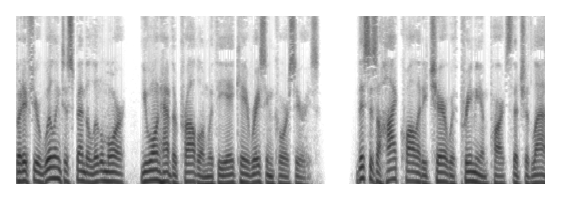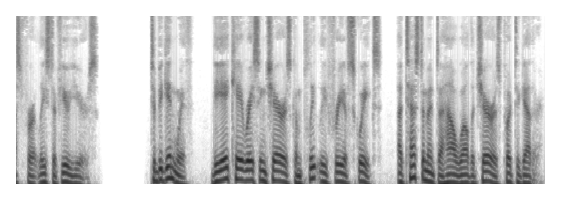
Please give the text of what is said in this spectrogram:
But if you're willing to spend a little more, you won't have the problem with the AK Racing Core series. This is a high quality chair with premium parts that should last for at least a few years. To begin with, the AK Racing chair is completely free of squeaks, a testament to how well the chair is put together.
